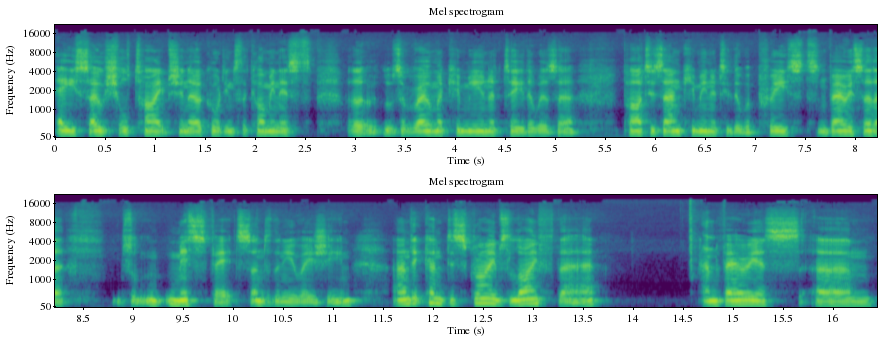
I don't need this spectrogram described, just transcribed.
asocial types, you know, according to the communists. There was a Roma community, there was a partisan community, there were priests and various other sort of misfits under the new regime. And it kind of describes life there and various um,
